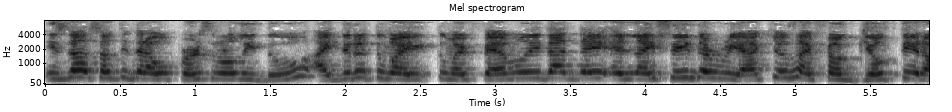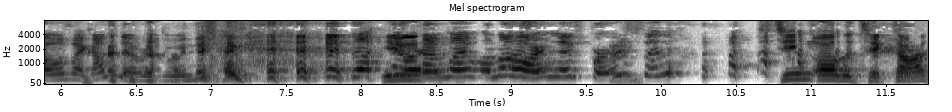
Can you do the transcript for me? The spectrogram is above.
It's not something that I would personally do. I did it to my to my family that day, and like seeing the reactions, I felt guilty, and I was like, I'm never doing this again. like, you know I'm, I'm a heartless person. seeing all the TikToks,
